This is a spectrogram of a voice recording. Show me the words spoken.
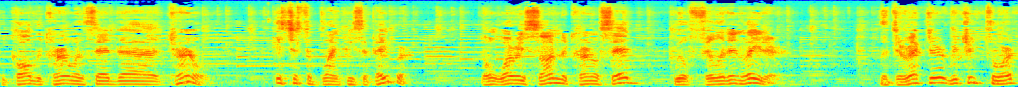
He called the colonel and said, uh, Colonel, it's just a blank piece of paper. Don't worry, son, the colonel said. We'll fill it in later. The director, Richard Thorpe,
